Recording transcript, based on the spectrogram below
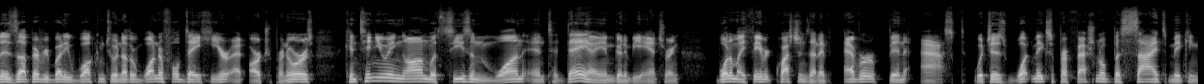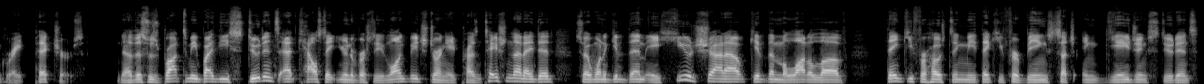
is up, everybody? Welcome to another wonderful day here at Entrepreneurs. Continuing on with season one, and today I am going to be answering one of my favorite questions that I've ever been asked, which is what makes a professional besides making great pictures? Now, this was brought to me by the students at Cal State University Long Beach during a presentation that I did. So I want to give them a huge shout out, give them a lot of love. Thank you for hosting me. Thank you for being such engaging students.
